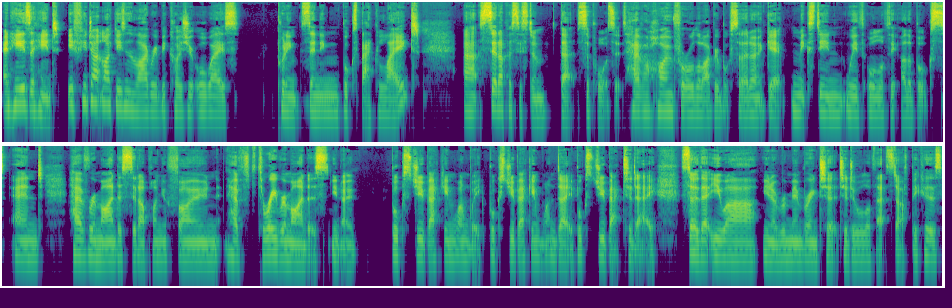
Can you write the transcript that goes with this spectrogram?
And here's a hint if you don't like using the library because you're always putting sending books back late uh, set up a system that supports it. Have a home for all the library books so they don't get mixed in with all of the other books, and have reminders set up on your phone. Have three reminders, you know, books due back in one week, books due back in one day, books due back today, so that you are, you know, remembering to, to do all of that stuff because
